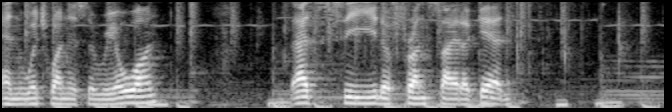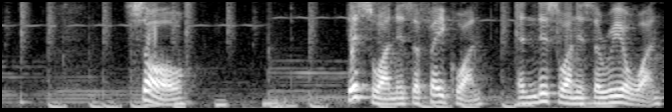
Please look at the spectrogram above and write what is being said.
and which one is the real one? Let's see the front side again. So, this one is a fake one and this one is a real one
